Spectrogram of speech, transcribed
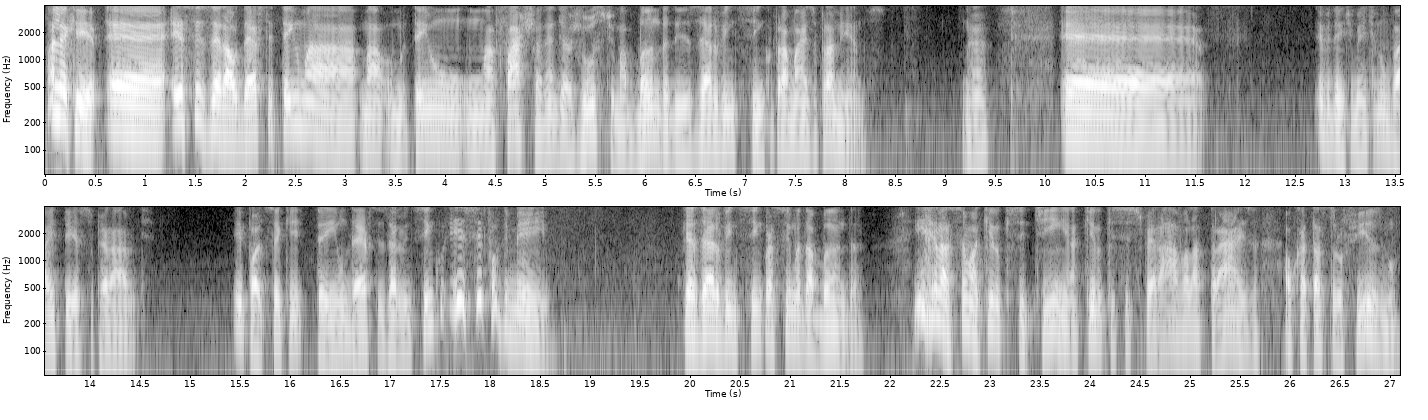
Olha aqui, é, esse zerar o déficit tem uma, uma tem um, uma faixa né, de ajuste, uma banda de 0,25 para mais ou para menos. Né? É, evidentemente não vai ter superávit. E pode ser que tenha um déficit de 0,25. E se for de meio? Que é 0,25 acima da banda. Em relação àquilo que se tinha, aquilo que se esperava lá atrás, ao catastrofismo,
